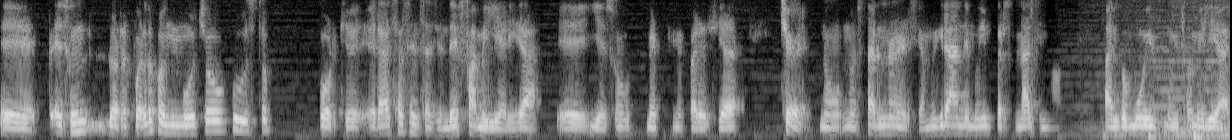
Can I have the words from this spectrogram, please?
eh, es un, lo recuerdo con mucho gusto porque era esa sensación de familiaridad eh, y eso me, me, parecía chévere, no, no estar en una universidad muy grande, muy impersonal, sino algo muy, muy familiar.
